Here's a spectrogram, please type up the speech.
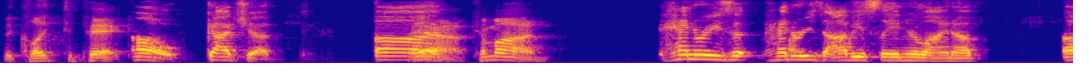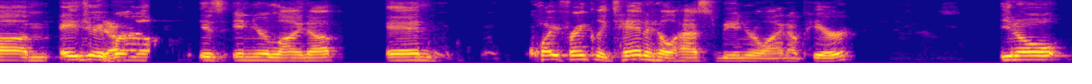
The click to pick. Oh, gotcha. Uh, yeah, come on. Henry's Henry's obviously in your lineup. Um, AJ Yep. Brown is in your lineup, and quite frankly, Tannehill has to be in your lineup here. You know,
